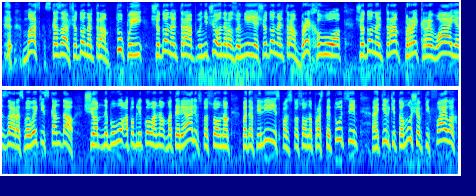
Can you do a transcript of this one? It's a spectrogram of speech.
Маск сказав, що Дональд Трамп тупий, що Дональд Трамп нічого не розуміє, що Дональд Трамп брехло, що Дональд Трамп прикриває зараз великий скандал, що не було опубліковано матеріалів стосовно педофілії, стосовно проституції, е, тільки тому, що в тих файлах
